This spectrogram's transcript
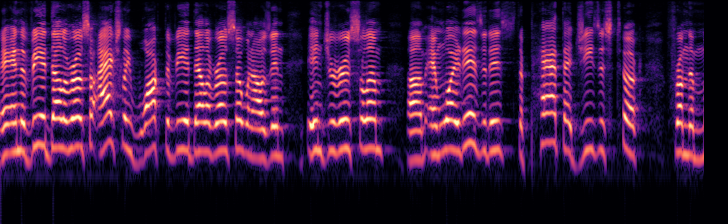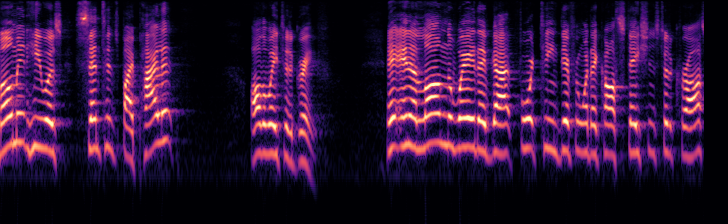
And the Via Dolorosa, I actually walked the Via Dolorosa when I was in, in Jerusalem. Um, and what it is, it is the path that Jesus took from the moment he was sentenced by Pilate all the way to the grave. And, and along the way, they've got 14 different, what they call stations to the cross.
